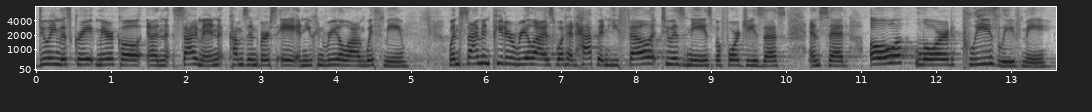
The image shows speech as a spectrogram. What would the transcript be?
doing this great miracle and Simon comes in verse 8, and you can read along with me. When Simon Peter realized what had happened, he fell to his knees before Jesus and said, Oh Lord, please leave me.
